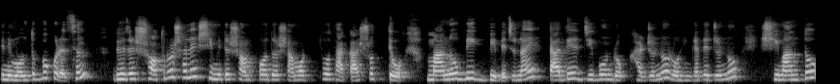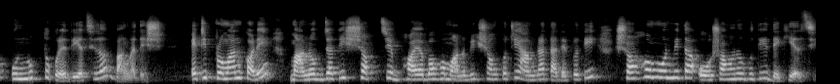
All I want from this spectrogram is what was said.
তিনি মন্তব্য করেছেন, দুই হাজার সতেরো সালে সীমিত সম্পদ ও সামর্থ্য থাকা সত্ত্বেও মানবিক বিবেচনায় তাদের জীবন রক্ষার জন্য রোহিঙ্গাদের জন্য সীমান্ত উন্মুক্ত করে দিয়েছিল বাংলাদেশ। এটি প্রমাণ করে মানব জাতির সবচেয়ে ভয়াবহ মানবিক সংকটে আমরা তাদের প্রতি সহমর্মিতা ও সহানুভূতি দেখিয়েছি।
